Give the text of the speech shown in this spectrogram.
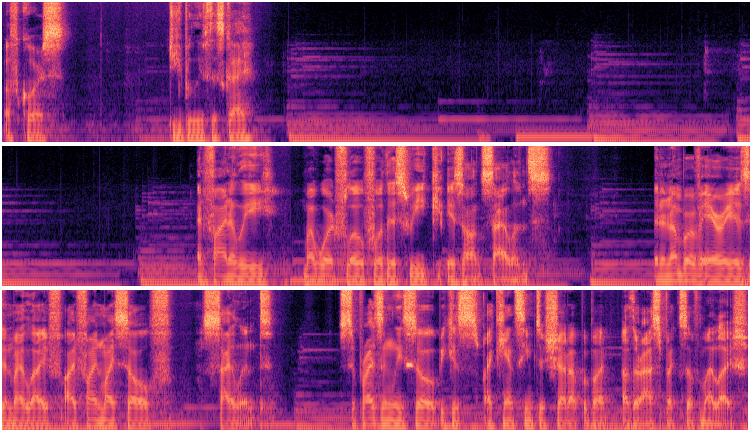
Of course. Do you believe this guy? And finally, my word Flo for this week is on silence. In a number of areas in my life, I find myself silent. Surprisingly so, because I can't seem to shut up about other aspects of my life.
